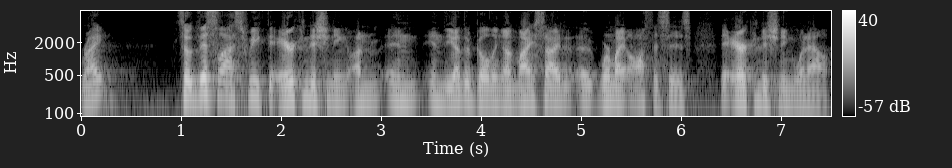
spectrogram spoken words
right? So, this last week, the air conditioning on, in, in the other building on my side, uh, where my office is, the air conditioning went out.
